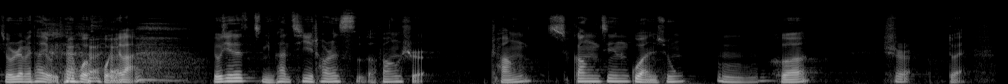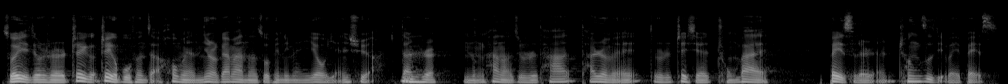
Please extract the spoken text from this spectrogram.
就是认为他有一天会回来。尤其你看奇迹超人死的方式，长钢筋贯胸嗯和，是对，所以就是这个这个部分在后面尼尔盖曼的作品里面也有延续啊。但嗯是你能看到，就是他他认为就是这些崇拜贝斯的人称自己为贝斯，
